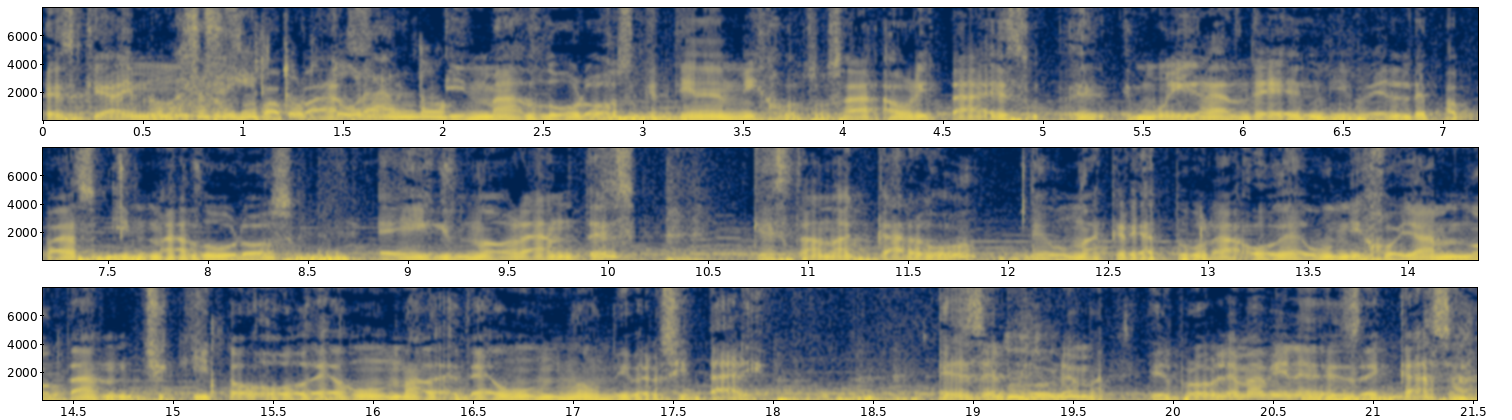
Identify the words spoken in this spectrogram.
Es que hay muchos papás inmaduros que tienen hijos. O sea, ahorita es eh, muy grande el nivel de papás inmaduros e ignorantes que están a cargo de una criatura o de un hijo ya no tan chiquito o de, una, de un universitario. Ese es el problema. El problema viene desde casa.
